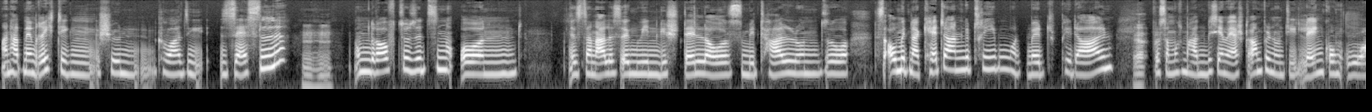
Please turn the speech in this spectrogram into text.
Man hat einen richtigen schönen quasi Sessel, Mhm. um drauf zu sitzen und ist dann alles irgendwie ein Gestell aus Metall und so. Das ist auch mit einer Kette angetrieben und mit Pedalen. Ja, Bloß da muss man halt ein bisschen mehr strampeln und die Lenkung, oh,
